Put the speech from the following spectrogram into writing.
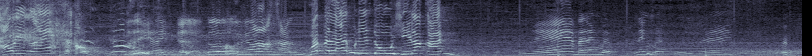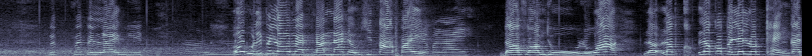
เอาอีกแล้วไอ้ไอ้ก็ก็ขันไม่เป็นไรพูลิสดูชีแล้วกันแม่ไปเล่นแบบเล่นแบบอื่นแมไม่ไม่ไม่เป็นไรพูลิสเออพูลิสไปรอแบบนั้นนะ เดี๋ยวชีตามไปแบบอะไรดอฟอร์มทูหรือว่าแล้วแล้วแล้วก็ไปเล่นรถแข่งกัน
